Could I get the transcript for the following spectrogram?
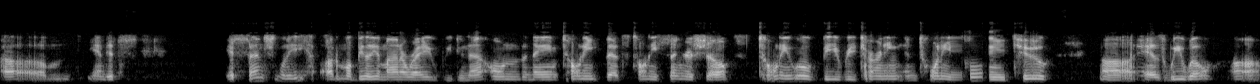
um, and it's essentially Automobilia Monterey. We do not own the name Tony. That's Tony Singer's show. Tony will be returning in 2022, uh, as we will. Uh,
